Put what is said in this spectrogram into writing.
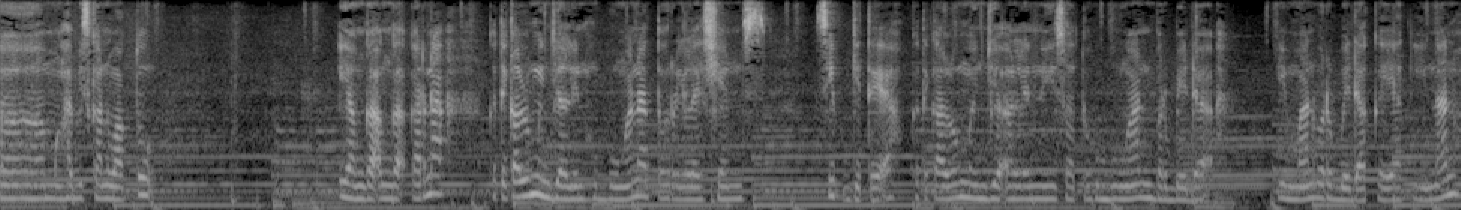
uh, menghabiskan waktu yang nggak nggak karena ketika lu menjalin hubungan atau relationship gitu ya ketika lu menjalani suatu hubungan berbeda iman berbeda keyakinan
